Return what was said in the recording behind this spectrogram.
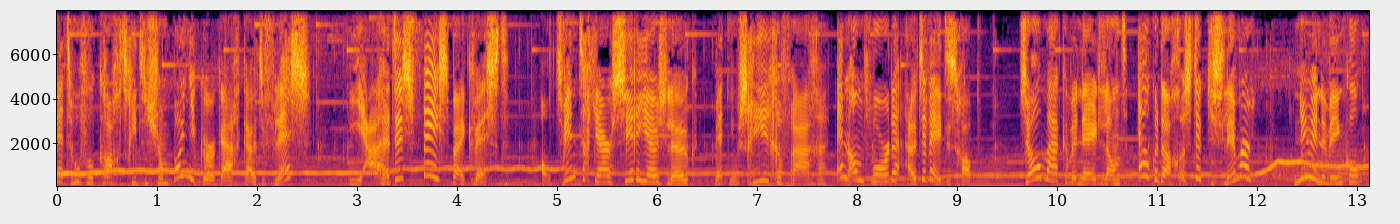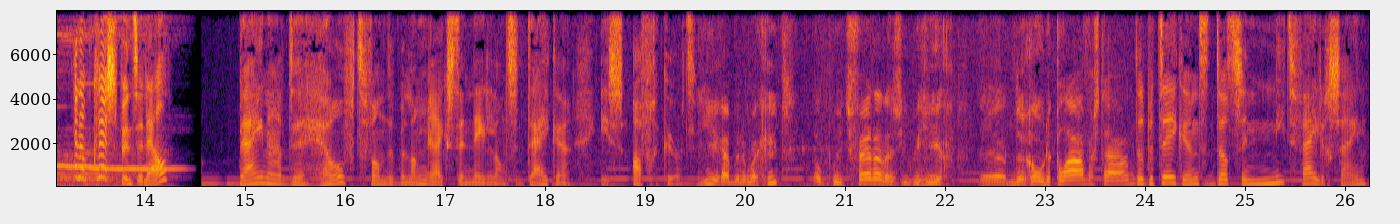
Met hoeveel kracht schiet een champagnekurk eigenlijk uit de fles? Ja, het is feest bij Quest. Al twintig jaar serieus leuk, met nieuwsgierige vragen en antwoorden uit de wetenschap. Zo maken we Nederland elke dag een stukje slimmer. Nu in de winkel en op quest.nl. Bijna de helft van de belangrijkste Nederlandse dijken is afgekeurd. Hier hebben we de Margriet. Lopen we iets verder, dan zien we hier eh, de rode klaver staan. Dat betekent dat ze niet veilig zijn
